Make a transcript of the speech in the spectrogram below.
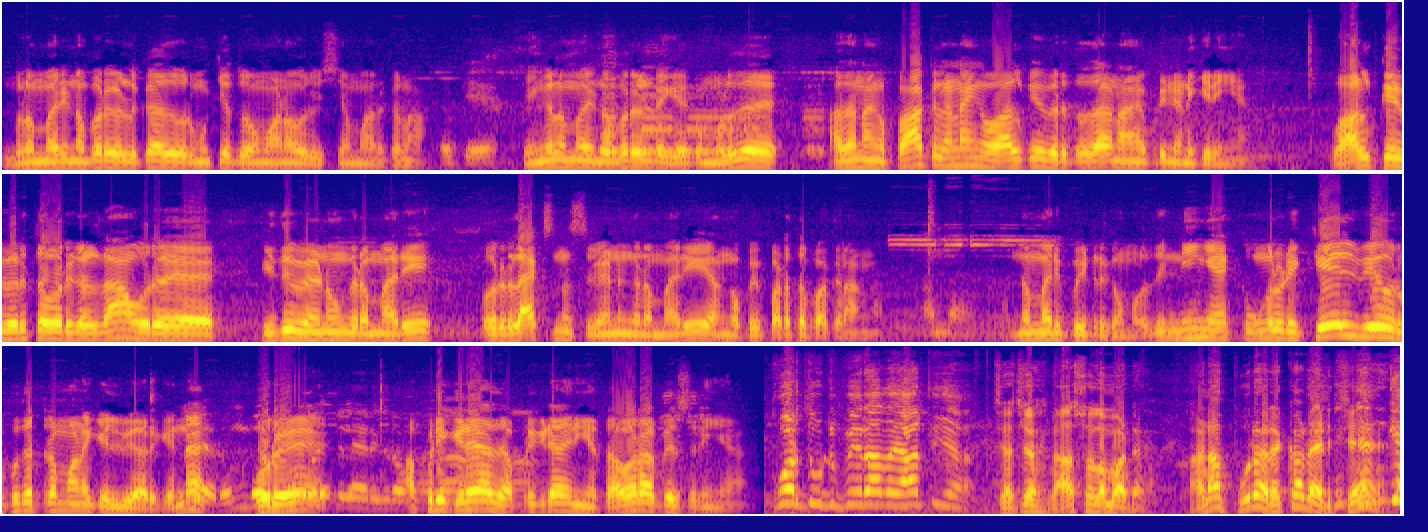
உங்களை மாதிரி நபர்களுக்கு அது ஒரு முக்கியத்துவமான ஒரு விஷயமா இருக்கலாம். எங்களை மாதிரி நபர்கள்ட்ட கேட்கும் பொழுது அதை நாங்க பார்க்கலன்னா எங்க வாழ்க்கையை வெறுத்ததா நான் எப்படி நினைக்கிறீங்க? வாழ்க்கை வெறுத்தவர்கள் தான் ஒரு இது வேணுங்கிற மாதிரி ஒரு ரிலாக்ஸ்னஸ் வேணுங்கிற மாதிரி அங்க போய் படத்தை பார்க்கறாங்க ஆமா. அந்த மாதிரி போயிட்டு இருக்கும் பொழுது நீங்க உங்களுடைய கேள்வியே ஒரு குதற்றமான கேள்வியா இருக்கு. என்ன? ஒரு- அப்படி கிடையாது அப்படி கிடையாது. நீங்க தவறா பேசுறீங்க. கோர்த்து விட்டு போயிடாத யார்த்தையும் சச்சா நான் சொல்ல மாட்டேன். ஆனா பூரா ரெக்கார்ட் ஆயிடுச்சே.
